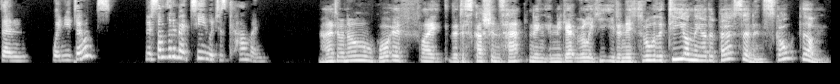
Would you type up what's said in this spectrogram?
than when you don't. There's something about tea which is calming. I don't know. What if, like, the discussion's happening and they get really heated and they throw the tea on the other person and scold them?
